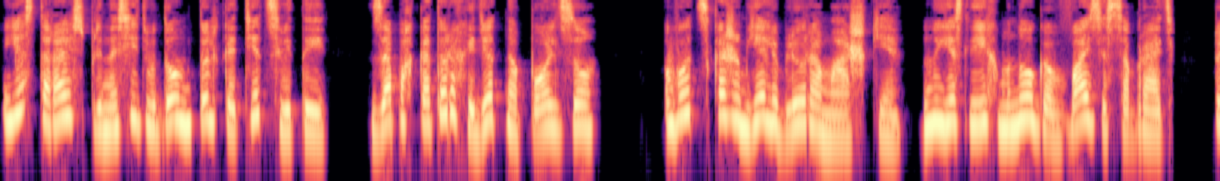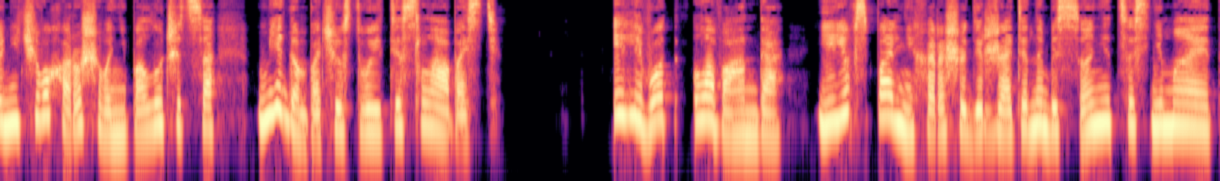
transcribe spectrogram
«Я стараюсь приносить в дом только те цветы, запах которых идет на пользу. Вот, скажем, я люблю ромашки, но если их много в вазе собрать, то ничего хорошего не получится, мигом почувствуете слабость. Или вот лаванда. Ее в спальне хорошо держать, она бессонницу снимает.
